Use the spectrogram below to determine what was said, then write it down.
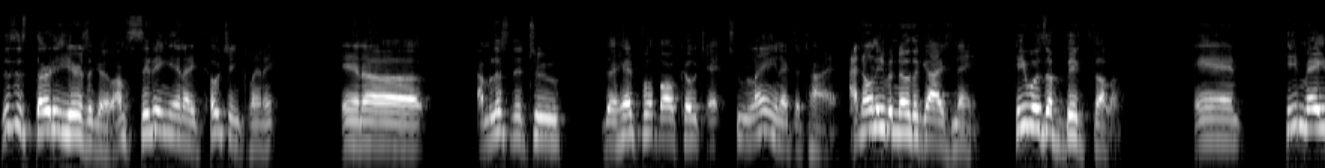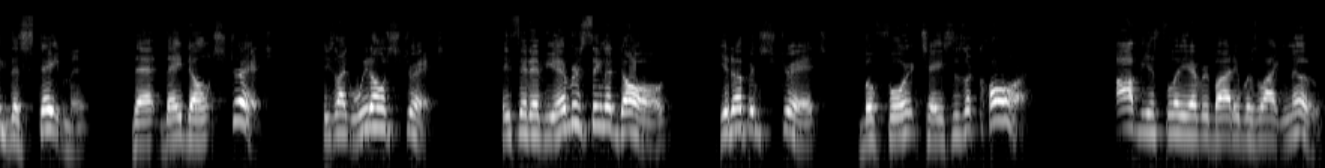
this is 30 years ago. I'm sitting in a coaching clinic and uh I'm listening to the head football coach at Tulane at the time. I don't even know the guy's name. He was a big fella. And he made the statement that they don't stretch. He's like, we don't stretch. He said, Have you ever seen a dog get up and stretch before it chases a car. Obviously, everybody was like, no.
